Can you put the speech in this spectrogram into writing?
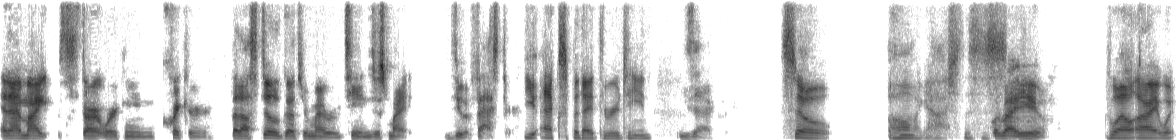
And I might start working quicker, but I'll still go through my routine, just might do it faster. You expedite the routine. Exactly. So, oh my gosh, this is. What about you? Well, all right. Wait,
